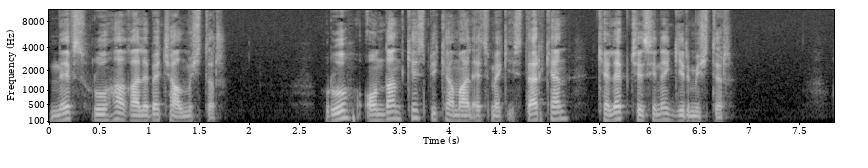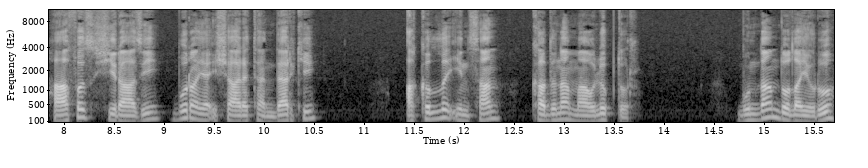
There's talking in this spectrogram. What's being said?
nefs ruha galebe çalmıştır. Ruh ondan kesbi kemal etmek isterken kelepçesine girmiştir. Hafız Şirazi buraya işareten der ki, akıllı insan kadına mağluptur. Bundan dolayı ruh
